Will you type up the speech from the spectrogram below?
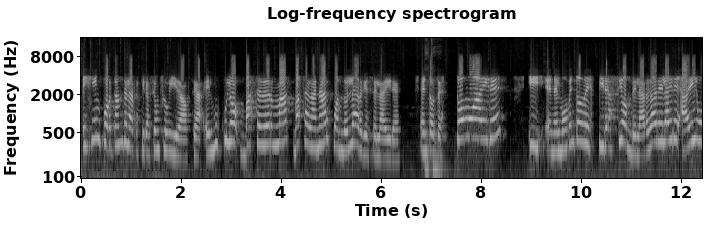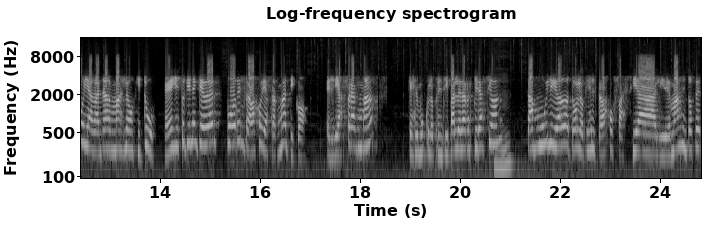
Es importante la respiración fluida, o sea, el músculo va a ceder más, vas a ganar cuando largues el aire. Entonces, tomo aire y en el momento de expiración, de largar el aire, ahí voy a ganar más longitud. ¿eh? Y esto tiene que ver por el trabajo diafragmático. El diafragma, que es el músculo principal de la respiración, está muy ligado a todo lo que es el trabajo facial y demás, entonces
